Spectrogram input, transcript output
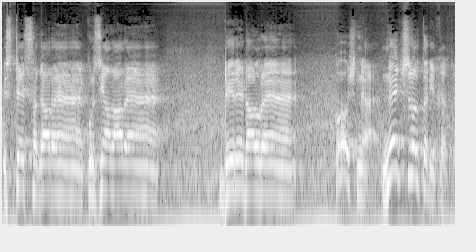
اسٹیج سجا رہے ہیں، کرسیاں لا رہے ہیں، ڈیرے ڈال رہے ہیں۔ کچھ نہیں نیچرل طریقے سے،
